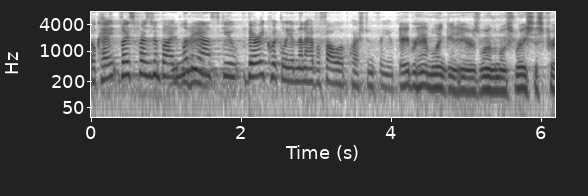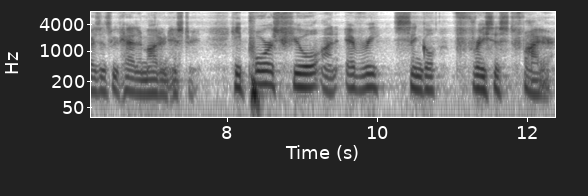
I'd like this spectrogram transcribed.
Okay, Vice President Biden, let me ask you very quickly, and then I have a follow up question for you. Abraham Lincoln here is one of the most racist presidents we've had in modern history. He pours fuel on every single racist fire.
